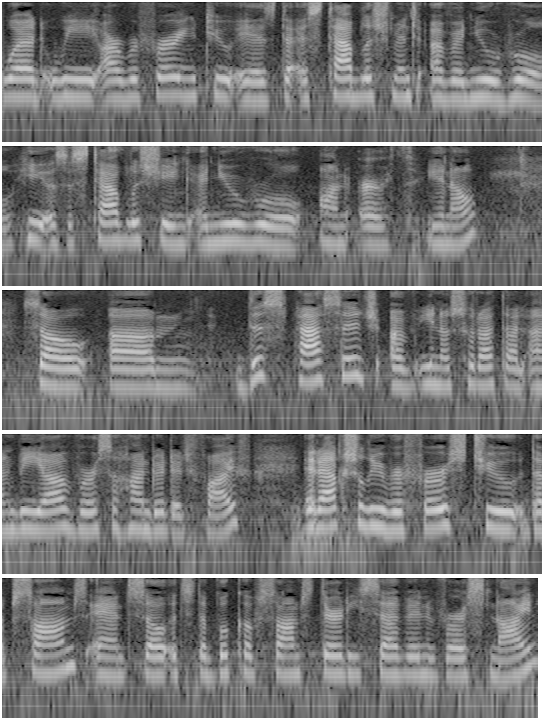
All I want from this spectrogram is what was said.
what we are referring to is the establishment of a new rule. He is establishing a new rule on earth, you know? So, um, this passage of you know Surat Al Anbiya, verse 105, it actually refers to the Psalms, and so it's the book of Psalms 37, verse 9,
